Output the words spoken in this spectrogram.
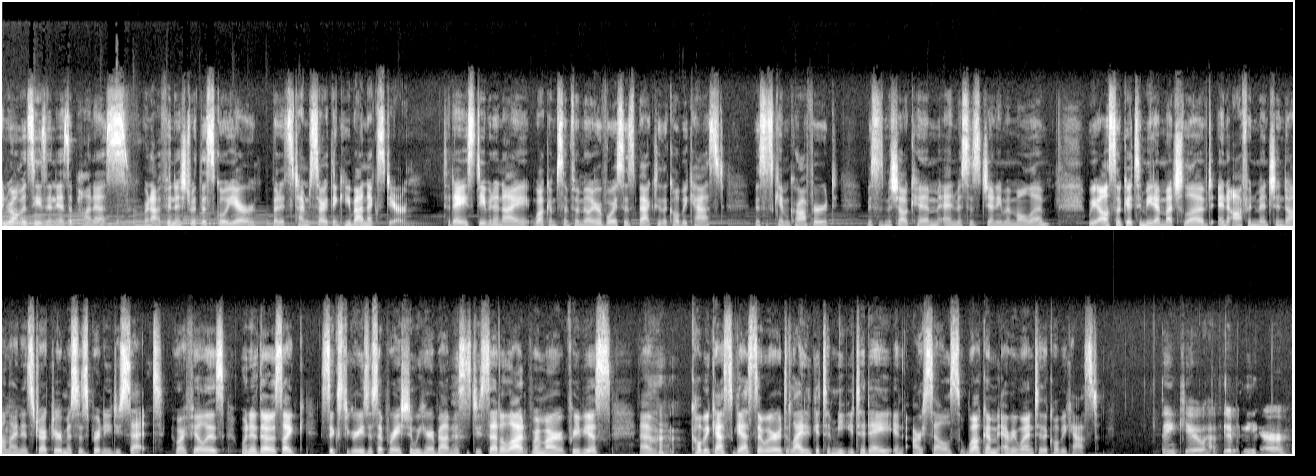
Enrollment season is upon us. We're not finished with the school year, but it's time to start thinking about next year. Today, Stephen and I welcome some familiar voices back to the Kolbe cast Mrs. Kim Crawford, Mrs. Michelle Kim, and Mrs. Jenny Momola. We also get to meet a much loved and often mentioned online instructor, Mrs. Brittany Doucette, who I feel is one of those like six degrees of separation. We hear about Mrs. Doucette a lot from our previous um, Cast guests, so we're delighted to get to meet you today in ourselves. Welcome, everyone, to the Kolbe cast. Thank you. Happy to be here.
